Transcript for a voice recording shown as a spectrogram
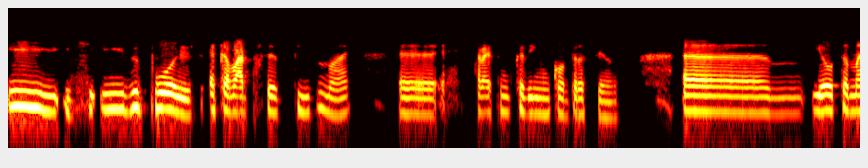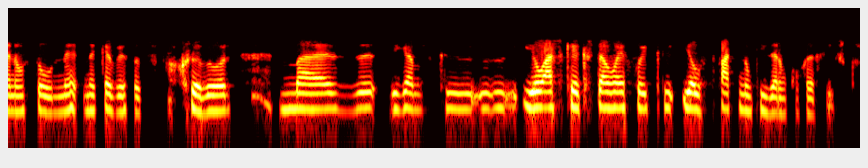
e, e, depois acabar por ser detido, não é? Parece um bocadinho um contrassenso. Uh, eu também não estou na, na, cabeça dos procuradores, mas digamos que eu acho que a questão é foi que eles de facto não quiseram correr riscos.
